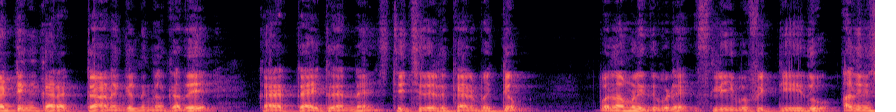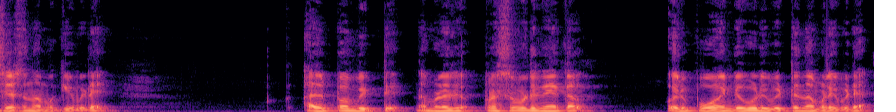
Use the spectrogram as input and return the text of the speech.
കട്ടിങ് കറക്റ്റ് ആണെങ്കിൽ നിങ്ങൾക്കത് കറക്റ്റായിട്ട് തന്നെ സ്റ്റിച്ച് ചെയ്തെടുക്കാൻ പറ്റും. അപ്പോൾ നമ്മളിതിവിടെ സ്ലീവ് ഫിറ്റ് ചെയ്തു. അതിനുശേഷം നമുക്കിവിടെ അല്പം വിട്ട് നമ്മളൊരു പ്രഷർ വുഡിനേക്കാൾ ഒരു പോയിന്റ് കൂടി വിട്ട് നമ്മളിവിടെ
